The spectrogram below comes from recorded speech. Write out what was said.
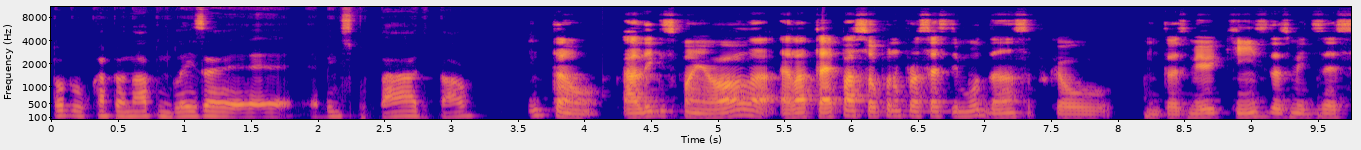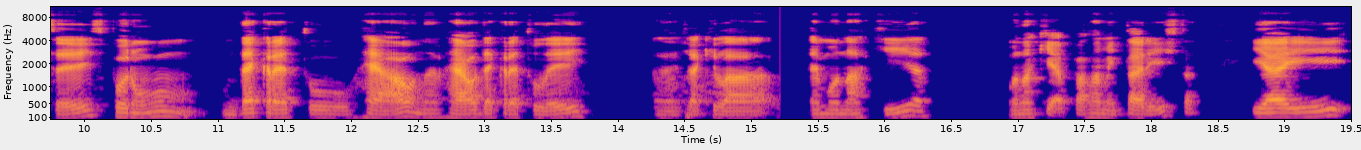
todo o campeonato inglês é, é, é bem disputado e tal? Então, a Liga Espanhola, ela até passou por um processo de mudança, porque o, em 2015, 2016, por um decreto real, né, Real Decreto-Lei, é, já que lá é monarquia, monarquia parlamentarista, e aí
